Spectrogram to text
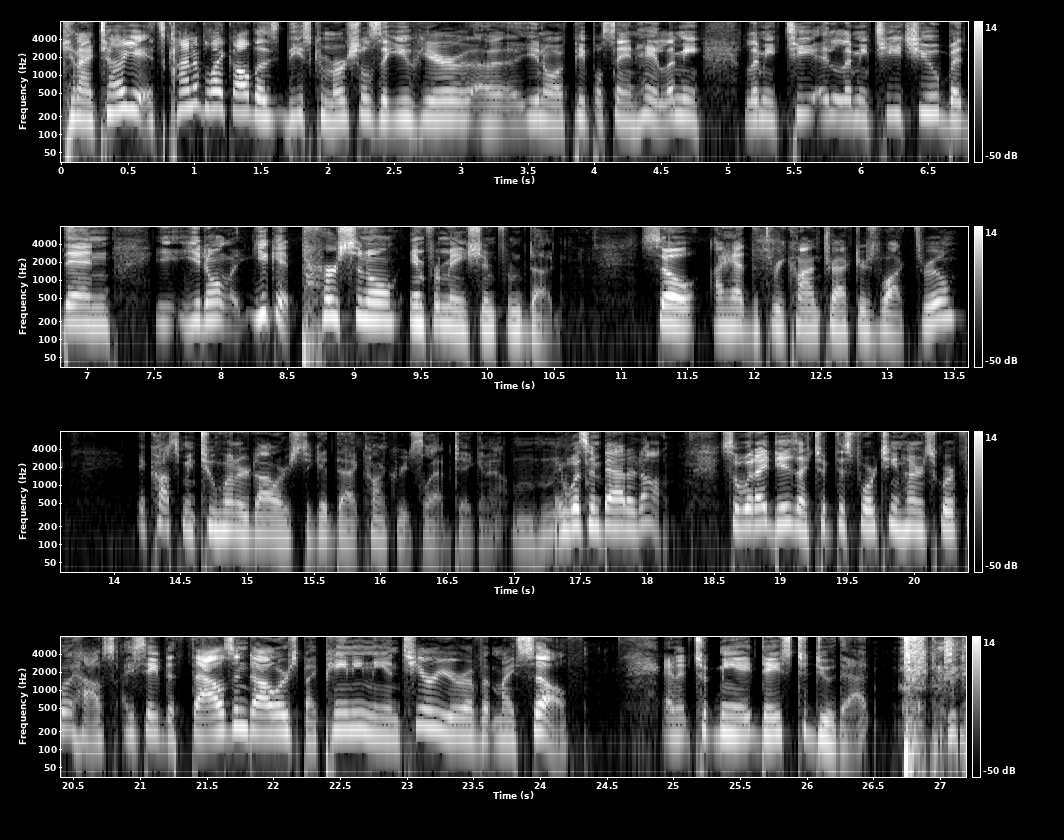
can I tell you? It's kind of like all those these commercials that you hear, uh, you know, of people saying, "Hey, let me let me te- let me teach you," but then you don't. You get personal information from Doug. So I had the three contractors walk through. It cost me two hundred dollars to get that concrete slab taken out. It wasn't bad at all. So what I did is I took this fourteen hundred square foot house. I saved thousand dollars by painting the interior of it myself, and it took me eight days to do that.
